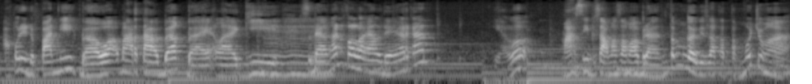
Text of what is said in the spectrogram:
aku di depan nih bawa martabak baik lagi. Mm-mm. Sedangkan kalau LDR kan ya lo masih sama-sama berantem nggak bisa ketemu cuma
